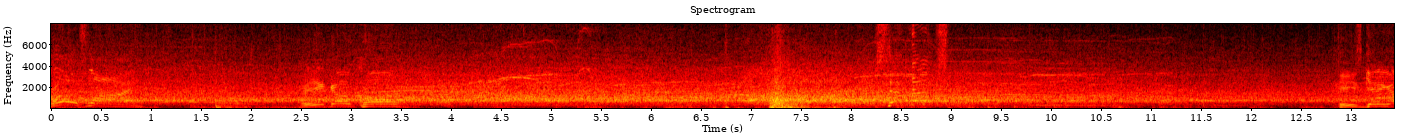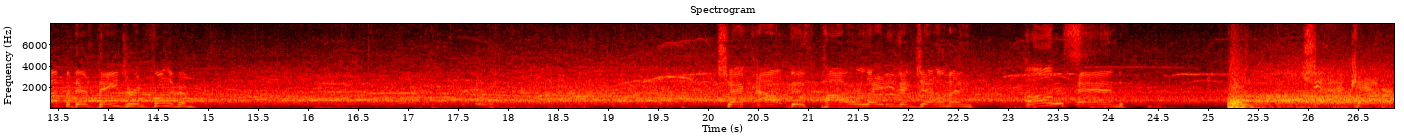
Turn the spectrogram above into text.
rose line. Here you go, Cole. Setting up. He's getting up, but there's danger in front of him. Check out this power, ladies and gentlemen. Up and Jackhammer.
